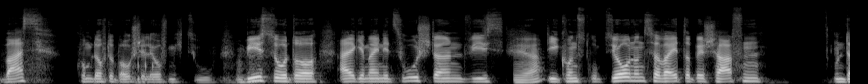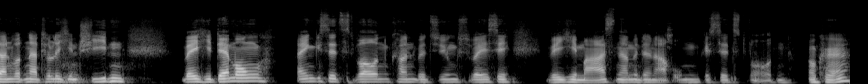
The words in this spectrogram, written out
was kommt auf der Baustelle auf mich zu? Mhm. Wie ist so der allgemeine Zustand? Wie ist ja. die Konstruktion und so weiter beschaffen? Und dann wird natürlich entschieden, welche Dämmung eingesetzt werden kann, beziehungsweise welche Maßnahmen danach umgesetzt werden. Okay.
